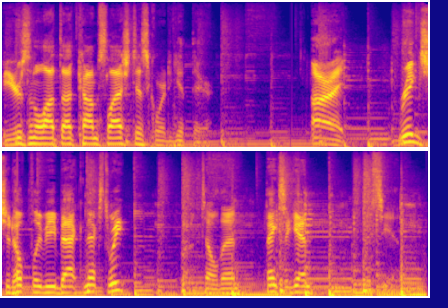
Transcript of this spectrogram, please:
Beersandalot.com slash Discord to get there. All right. Rigs should hopefully be back next week. But until then, thanks again. We'll see you.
